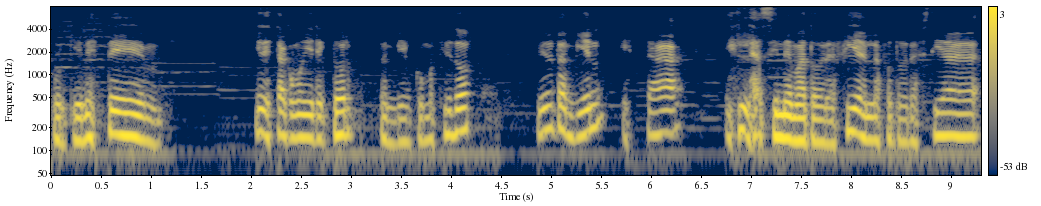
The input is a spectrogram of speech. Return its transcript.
porque en este, él está como director, también como escritor, pero también está en la cinematografía, en la fotografía,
